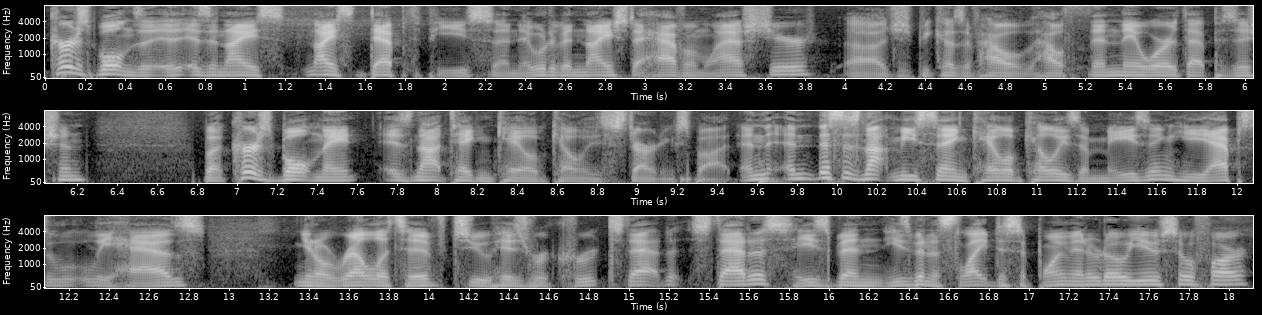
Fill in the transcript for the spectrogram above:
Curtis Bolton is a nice nice depth piece, and it would have been nice to have him last year, uh, just because of how how thin they were at that position. But Curtis Bolton ain't, is not taking Caleb Kelly's starting spot. And and this is not me saying Caleb Kelly's amazing. He absolutely has, you know, relative to his recruit stat, status. He's been he's been a slight disappointment at OU so far.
